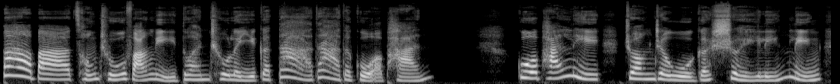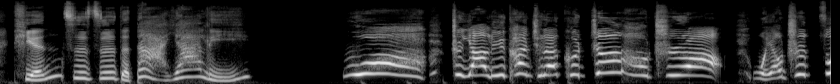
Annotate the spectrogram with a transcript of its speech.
爸爸从厨房里端出了一个大大的果盘，果盘里装着五个水灵灵、甜滋滋的大鸭梨。哇，这鸭梨看起来可真好吃啊！我要吃最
